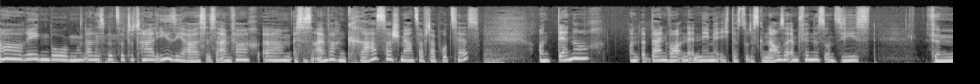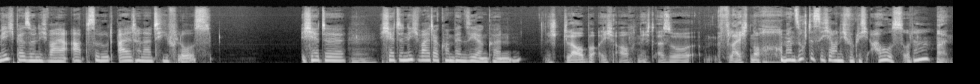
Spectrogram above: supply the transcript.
oh, Regenbogen und alles wird so total easy. Aber es ist einfach, ähm, es ist einfach ein krasser, schmerzhafter Prozess. Und dennoch, und deinen Worten entnehme ich, dass du das genauso empfindest und siehst, für mich persönlich war er absolut alternativlos. Ich hätte, ich hätte nicht weiter kompensieren können. Ich glaube, ich auch nicht. Also vielleicht noch. Und man sucht es sich auch nicht wirklich aus, oder? Nein.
